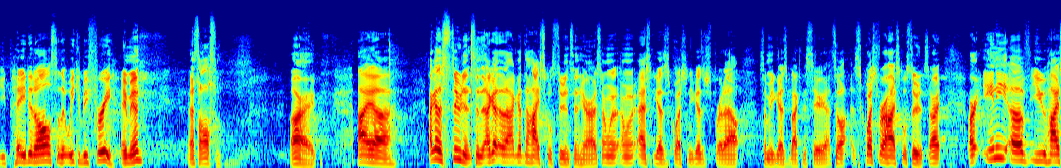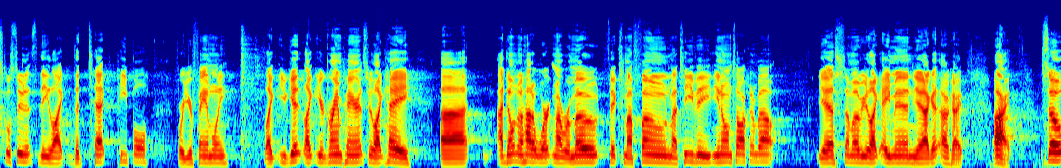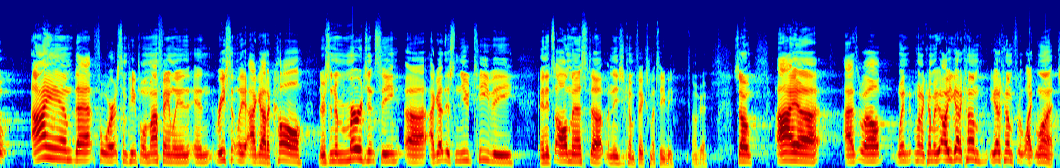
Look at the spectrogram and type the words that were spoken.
He paid it all so that we could be free. Amen? That's awesome. All right. I, uh, I got the students, and I got, I got the high school students in here. All right, so I'm going to ask you guys a question. You guys are spread out. Some of you guys back in this area. So it's a question for our high school students. All right. Are any of you high school students the like the tech people for your family? Like you get like your grandparents who are like, hey, uh, I don't know how to work my remote, fix my phone, my TV. You know what I'm talking about? Yes, some of you are like, amen. Yeah, I get, okay. All right. So I am that for some people in my family. And, and recently I got a call. There's an emergency. Uh, I got this new TV and it's all messed up. I need you to come fix my TV. Okay. So I, uh, I well, when, when I come, oh, you got to come, you got to come for like lunch.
